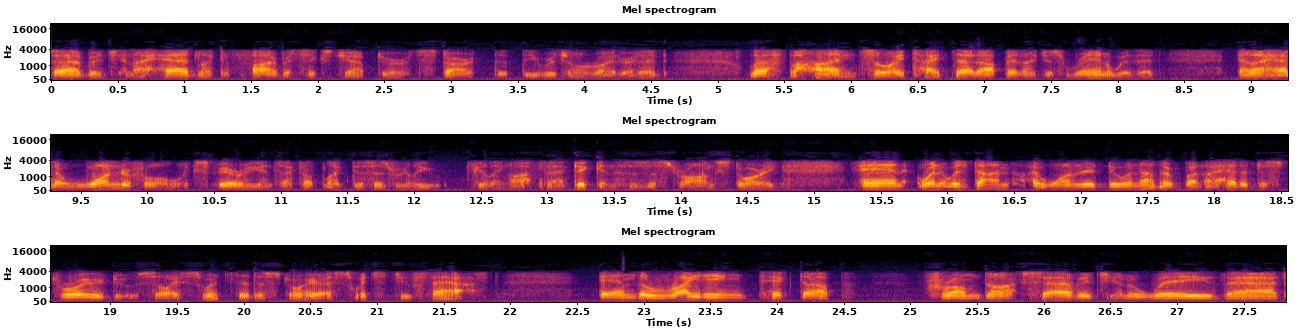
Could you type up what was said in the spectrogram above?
Savage, and I had like a five or six chapter start that the original writer had left behind. So I typed that up and I just ran with it. And I had a wonderful experience. I felt like this is really feeling authentic and this is a strong story. And when it was done, I wanted to do another, but I had a destroyer do. So I switched to destroyer. I switched too fast. And the writing picked up from Doc Savage in a way that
